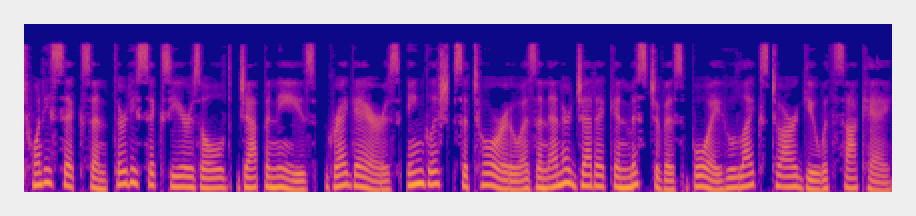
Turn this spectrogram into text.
26 and 36 years old, Japanese, Greg Ayres, English. Satoru is an energetic and mischievous boy who likes to argue with Sake.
